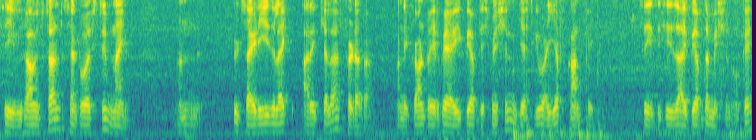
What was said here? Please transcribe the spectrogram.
See we have installed CentOS Stream 9 and its id is like RHEL or Fedora. And if you want to verify IP of this machine just give ifconfig. See this is the IP of the machine okay?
